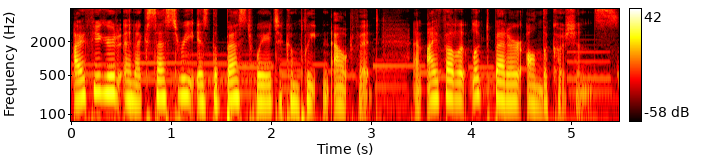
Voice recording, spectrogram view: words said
I figured an accessory is the best way to complete an outfit, and I felt it looked better on the cushions.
